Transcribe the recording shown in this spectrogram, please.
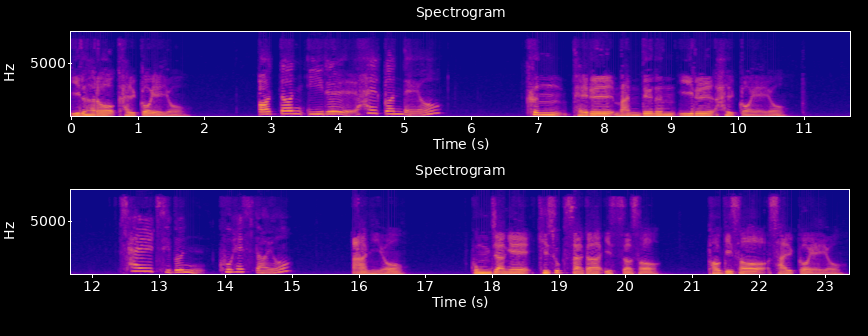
일하러 갈 거예요. 어떤 일을 할 건데요? 큰 배를 만드는 일을 할 거예요. 살 집은 구했어요? 아니요. 공장에 기숙사가 있어서 거기서 살 거예요.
